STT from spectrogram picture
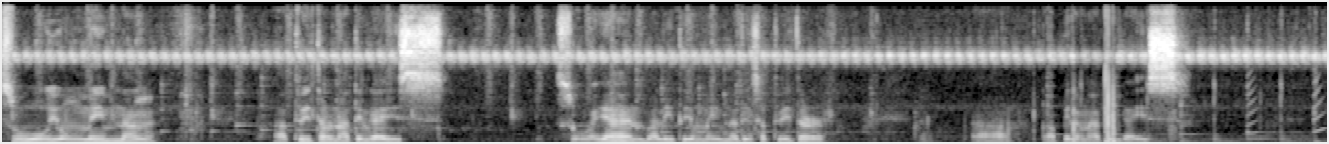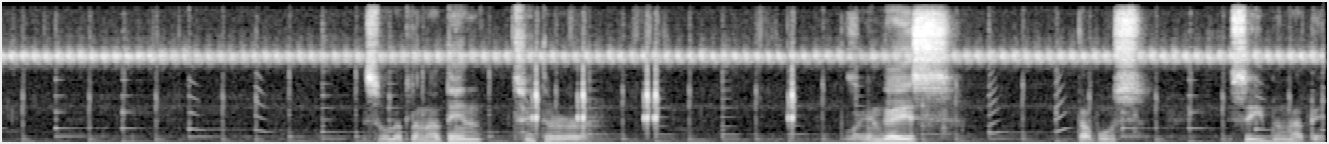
So, yung name ng ah, Twitter natin guys. So, ayan. Bali, ito yung name natin sa Twitter. Ah, copy lang natin guys. Sulat lang natin Twitter. So, ayan guys. Tapos, save lang natin.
